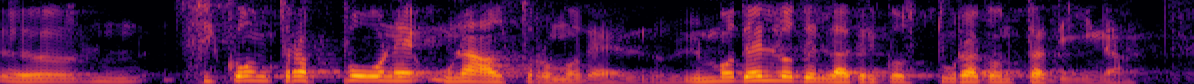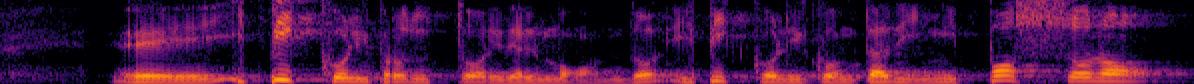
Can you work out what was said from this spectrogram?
Ehm, si contrappone un altro modello, il modello dell'agricoltura contadina. Eh, I piccoli produttori del mondo, i piccoli contadini, possono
